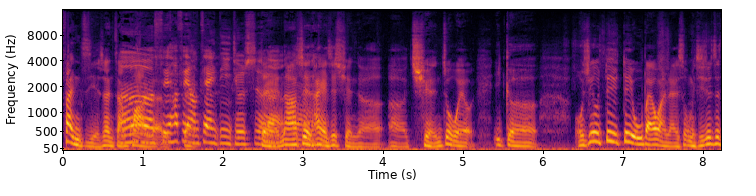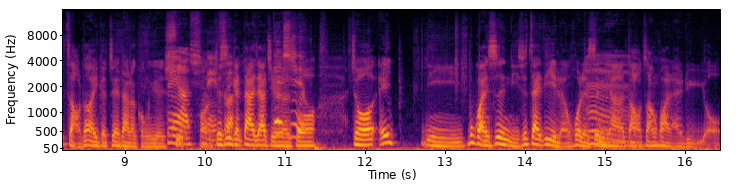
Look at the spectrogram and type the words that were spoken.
贩子也算彰化人，所以他非常在地，就是对。那所以他也是选的呃銓作为一个，我觉得对对五百碗来说，我们其实就是找到一个最大的公约数，就是一个大家觉得说说，哎，你不管是你是在地人，或者是你要到彰化来旅游，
